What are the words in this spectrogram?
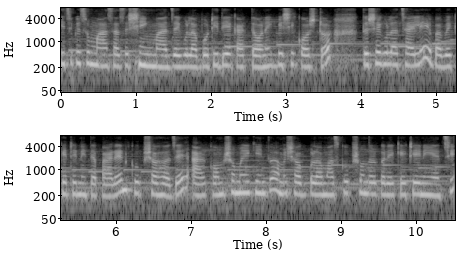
কিছু কিছু মাছ আছে, শিং মাছ, যেগুলো বটি দিয়ে কাটতে অনেক বেশি কষ্ট। তো সেগুলো চাইলে এভাবে কেটে নিতে পারেন খুব সহজে। আর কম সময়ে কিন্তু আমি সবগুলো মাছ খুব সুন্দর করে কেটে নিয়েছি।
